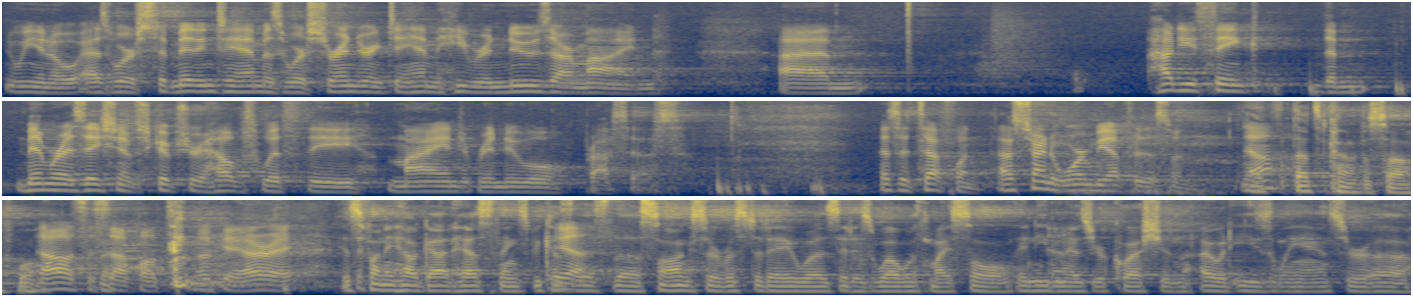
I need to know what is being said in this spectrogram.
we, you know, as we're submitting to Him, as we're surrendering to Him, He renews our mind. Um, how do you think the memorization of Scripture helps with the mind renewal process? That's a tough one. I was trying to warm you up for this one. No? That's, that's kind of a softball. Oh, it's a softball. Okay, all right. It's funny how God has things because Yeah. as the song service today was, It is well with my soul. And even Yeah. as your question, I would easily answer uh,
